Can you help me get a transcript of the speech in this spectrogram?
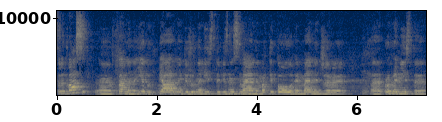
Серед вас, е, впевнена, є тут піарники, журналісти, бізнесмени, маркетологи, менеджери, е, програмісти,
